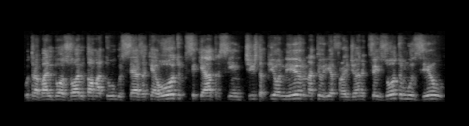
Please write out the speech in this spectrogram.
o trabalho do Osório Taumaturgo César, que é outro psiquiatra cientista pioneiro na teoria freudiana, que fez outro museu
